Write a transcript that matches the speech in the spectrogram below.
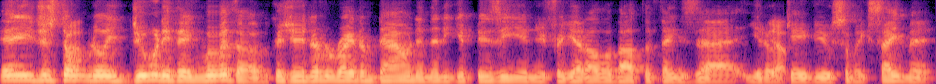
and you just don't Yep. really do anything with them because you never write them down, and then you get busy and you forget all about the things that you know gave you some excitement.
